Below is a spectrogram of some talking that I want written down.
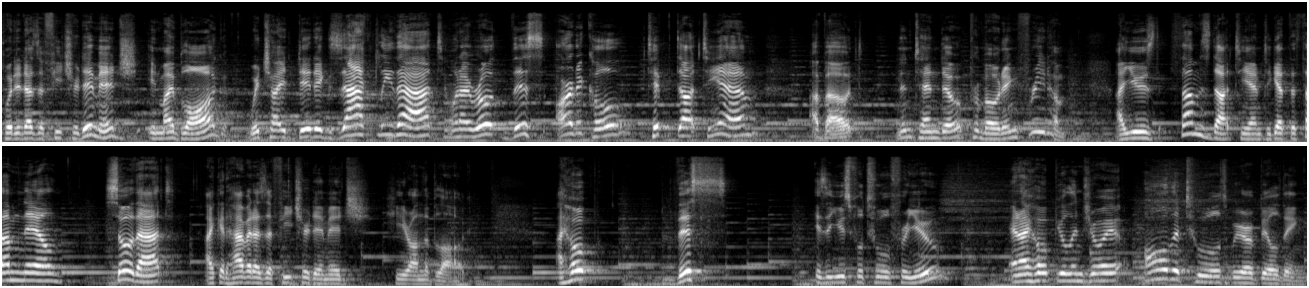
put it as a featured image in my blog, which I did exactly that when I wrote this article, tip.tm, about Nintendo promoting freedom. I used thumbs.tm to get the thumbnail so that I could have it as a featured image here on the blog. I hope this is a useful tool for you and I hope you'll enjoy all the tools we are building.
